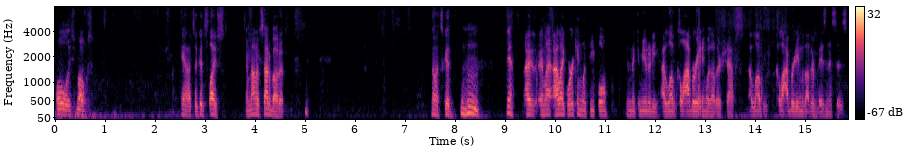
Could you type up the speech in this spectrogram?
Holy smokes. Yeah, that's a good slice. I'm not upset about it. No, it's good. Mm-hmm. Yeah, I and I, I like working with people in the community. I love collaborating with other chefs. I love collaborating with other businesses.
